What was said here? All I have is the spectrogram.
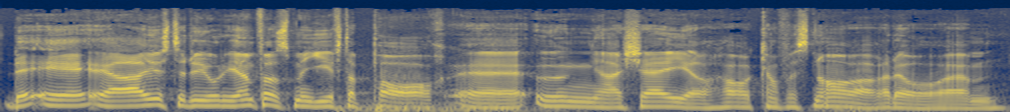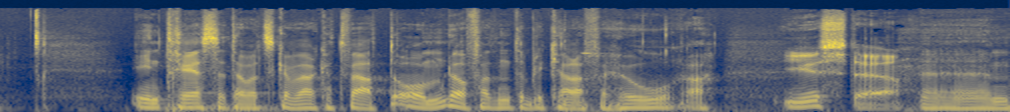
det är, ja just det, du gjorde jämförelse med gifta par. Eh, unga tjejer har kanske snarare då eh, intresset av att det ska verka tvärtom då för att inte bli kallad för hora. Just det. Eh,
